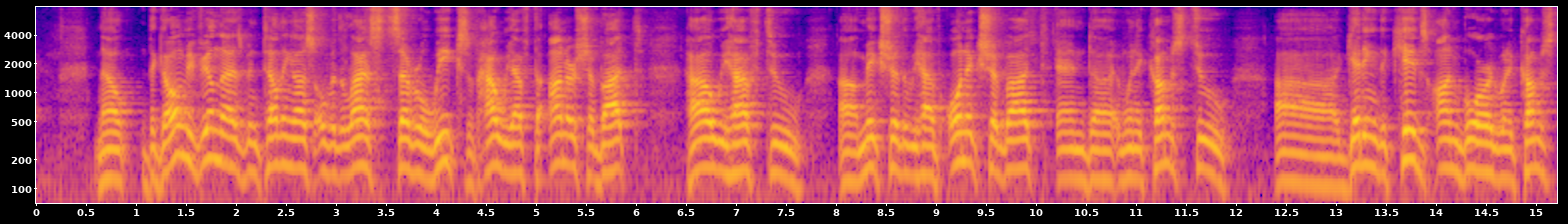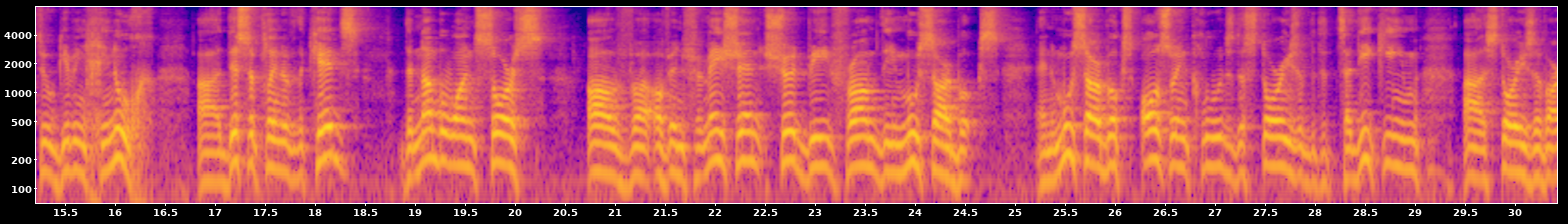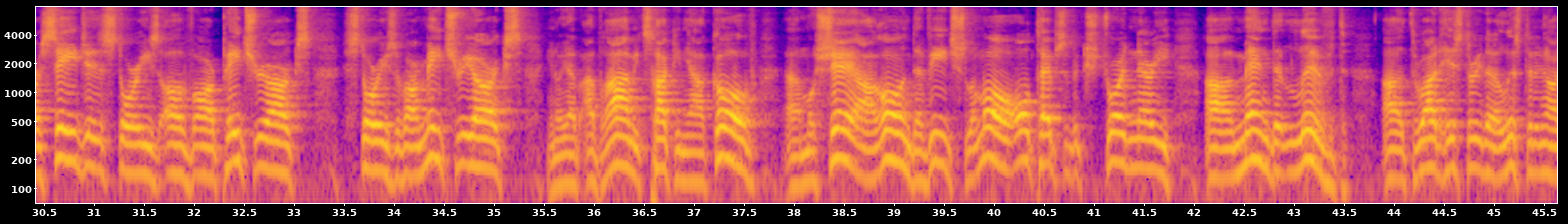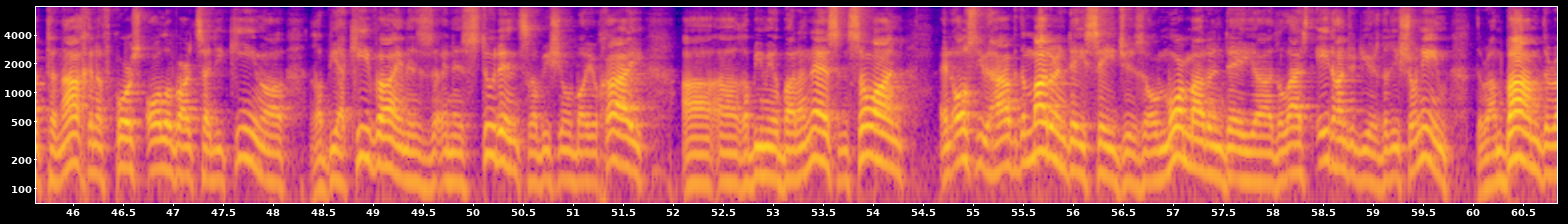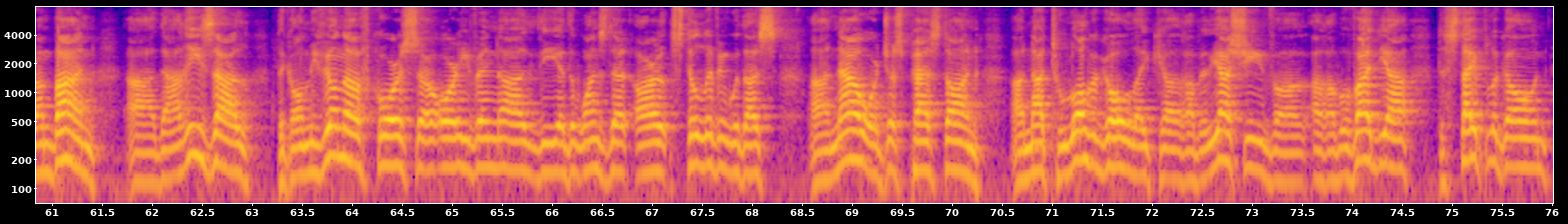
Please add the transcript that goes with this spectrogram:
Now, the Gaon Vilna has been telling us over the last several weeks of how we have to honor Shabbat, how we have to uh, make sure that we have Oneg Shabbat, and uh, when it comes to uh, getting the kids on board, when it comes to giving chinuch, uh, discipline of the kids, the number one source of, uh, of information should be from the Musar books. And the Musar books also includes the stories of the tzaddikim, stories of our sages, stories of our patriarchs, stories of our matriarchs. You know, you have Avraham, Yitzchak, and Yaakov, uh, Moshe, Aaron, David, Shlomo, all types of extraordinary uh, men that lived uh, throughout history that are listed in our Tanakh, and of course all of our tzaddikim, uh, Rabbi Akiva and his and his students, Rabbi Shimon Bar Yochai, uh, uh, Rabbi Meir Baal HaNes, and so on. And also you have the modern day sages, or more modern day, the last 800 years, the Rishonim, the Rambam, the Ramban, the Arizal, the Gaon Vilna, of course, uh, or even uh, the the ones that are still living with us uh, now or just passed on uh, not too long ago, like uh, Rav Elyashiv, uh, Rav Ovadia, the Steipler Gaon.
